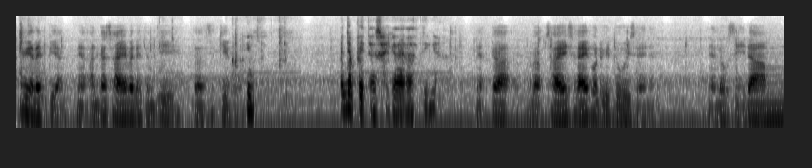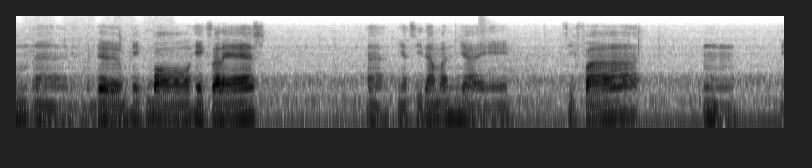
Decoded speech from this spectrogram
ไม่มีอะไรเปลี่ยนเนี่ย อันก็ใช้ไปเลยเต็มที่แต่สกิลมันจะเป็นต้องใช้กันได้ละจริงอะเนี่ยก็แบบใช้ใช้คนอื่นดูเฉยๆเนี่ย เนี่ยลูกสีดำอ่าเนี่ยเหมือนเดิมเฮกบอลเฮกสแลชอ่าเนี่ยสีดำอันใหญ่ สีฟ้า อืมสี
